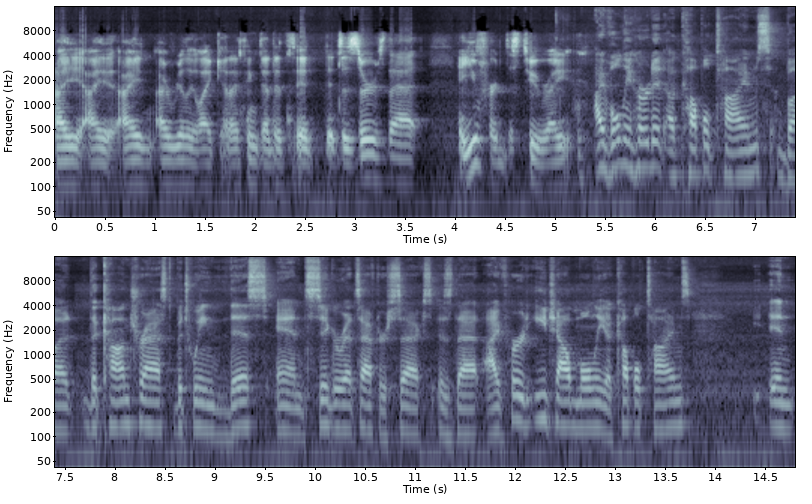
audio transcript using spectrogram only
I, I, I, really like it. I think that it, it, it deserves that You've heard this too, right? I've only heard it a couple times, but the contrast between this and Cigarettes After Sex is that I've heard each album only a couple times. And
